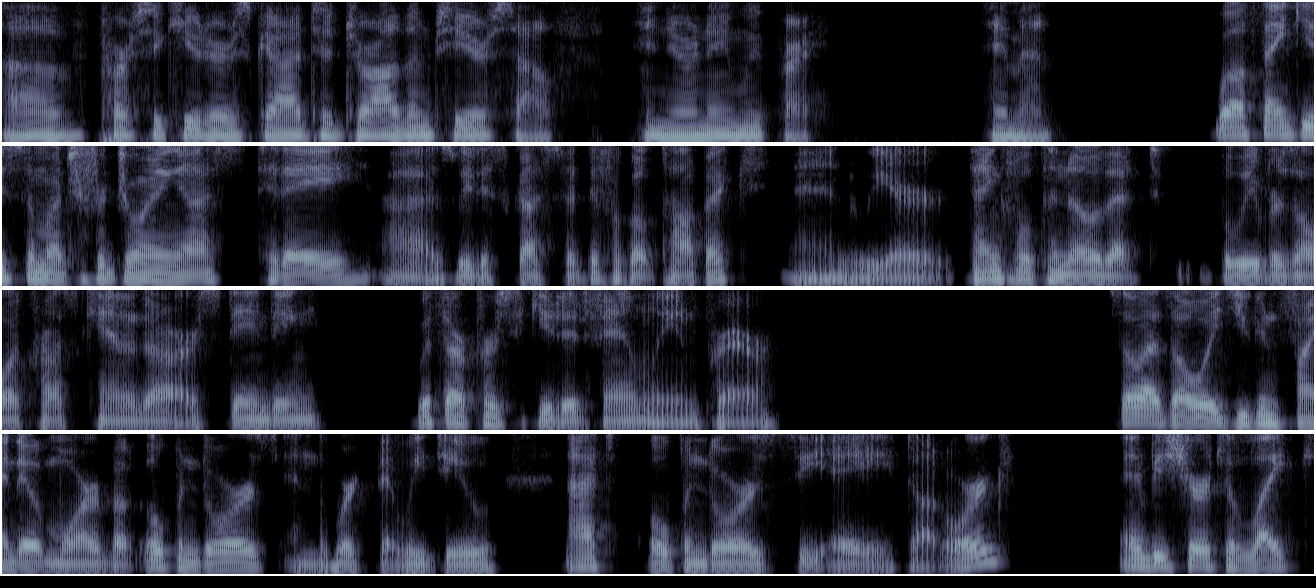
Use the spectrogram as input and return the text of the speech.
of persecutors, God, to draw them to yourself. In your name we pray. Amen. Well, thank you so much for joining us today uh, as we discuss a difficult topic. And we are thankful to know that believers all across Canada are standing with our persecuted family in prayer. So, as always, you can find out more about Open Doors and the work that we do at opendoorsca.org. And be sure to like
